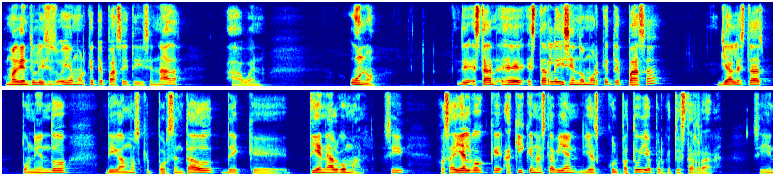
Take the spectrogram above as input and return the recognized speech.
o más bien tú le dices, oye amor, ¿qué te pasa? Y te dice, nada. Ah, bueno. Uno, de estar, eh, estarle diciendo, amor, ¿qué te pasa? Ya le estás poniendo, digamos que por sentado de que tiene algo mal. ¿sí? O sea, hay algo que aquí que no está bien y es culpa tuya porque tú estás rara, ¿sí?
